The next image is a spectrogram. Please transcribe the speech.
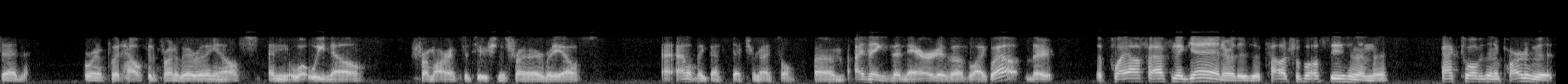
said we're going to put health in front of everything else and what we know from our institutions in front of everybody else? I don't think that's detrimental. Um, I think the narrative of like, well, the the playoff happened again, or there's a college football season and the Pac-12 isn't a part of it.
